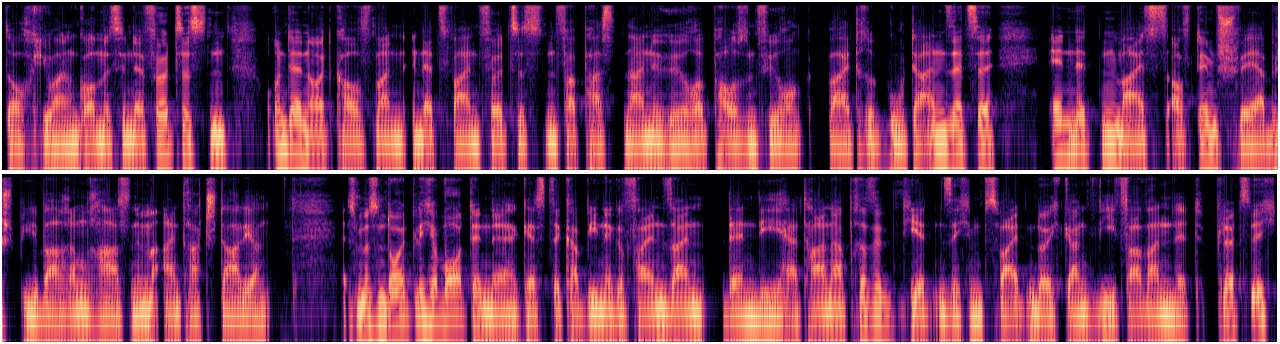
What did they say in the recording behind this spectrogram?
Doch Johann Gomez in der 40. und erneut Kaufmann in der 42. verpassten eine höhere Pausenführung. Weitere gute Ansätze endeten meist auf dem schwer bespielbaren Rasen im Eintrachtstadion. Es müssen deutliche Worte in der Gästekabine gefallen sein, denn die Hertaner präsentierten sich im zweiten Durchgang wie verwandelt. Plötzlich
